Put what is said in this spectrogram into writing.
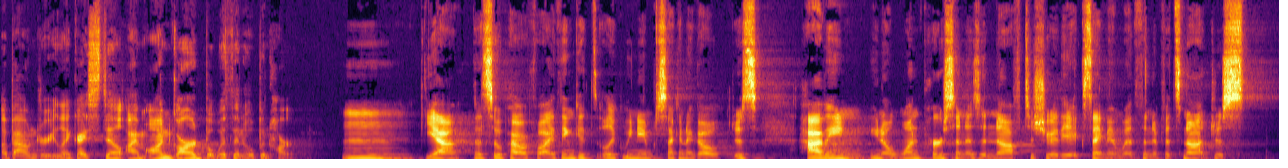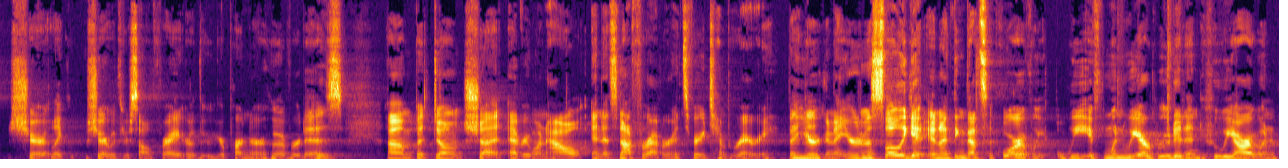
a boundary. Like I still I'm on guard but with an open heart. Yeah, that's so powerful. I think it's like we named a second ago, just having, you know, one person is enough to share the excitement with. And if it's not, just share it, like share it with yourself, right? Or the, your partner, or whoever it is. Um, but don't shut everyone out. And it's not forever. It's very temporary that you're gonna, you're gonna slowly get, and I think that's the core of we, we, if when we are rooted in who we are, when,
